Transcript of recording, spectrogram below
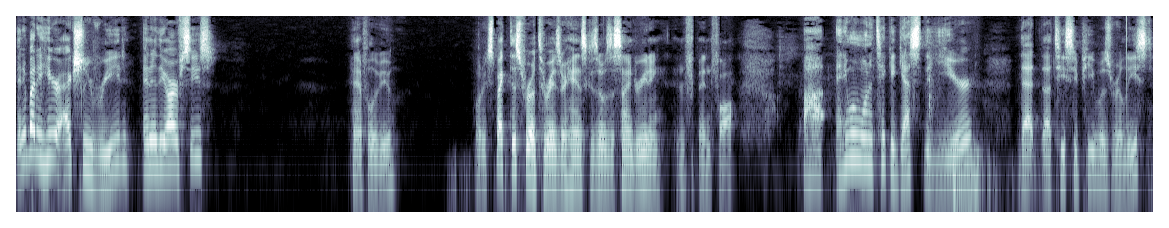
Anybody here actually read any of the RFCs? Handful of you. I would expect this row to raise their hands because it was assigned reading in, in fall. Uh, anyone want to take a guess the year that uh, TCP was released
